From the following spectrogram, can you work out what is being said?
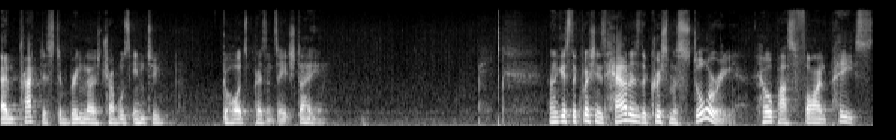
and practice to bring those troubles into God's presence each day? And I guess the question is how does the Christmas story help us find peace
